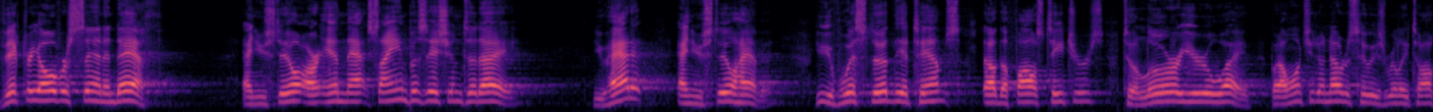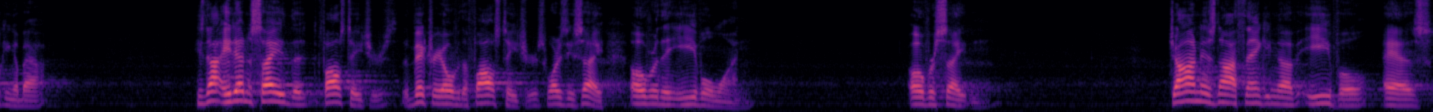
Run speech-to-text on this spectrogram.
victory over sin and death. And you still are in that same position today. You had it and you still have it. You've withstood the attempts of the false teachers to lure you away. But I want you to notice who he's really talking about. He's not, he doesn't say the false teachers, the victory over the false teachers. What does he say? Over the evil one, over Satan. John is not thinking of evil as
